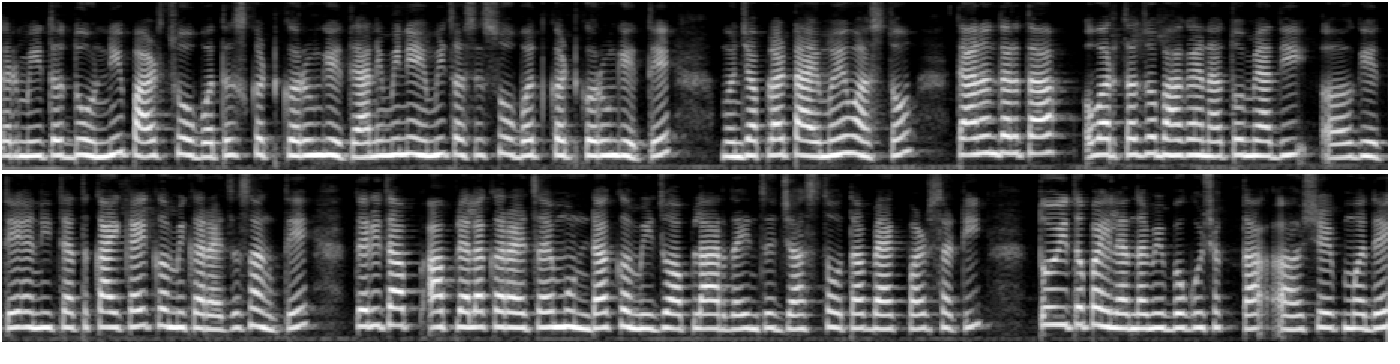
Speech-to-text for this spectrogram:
तर मी इथं दोन्ही पार्ट सोबतच कट करून घेते आणि मी नेहमीच असे सोबत कट करून घेते. म्हणजे आपला टाईमही वाचतो. त्यानंतर आता वरचा जो भाग आहे ना तो मी आधी घेते आणि त्यात काय काय कमी करायचं सांगते. तर इथं आप आपल्याला करायचा आहे मुंडा कमी जो आपला अर्धा इंच जास्त होता बॅक पार्टसाठी तो इथं पहिल्यांदा मी बघू शकता. शेपमध्ये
